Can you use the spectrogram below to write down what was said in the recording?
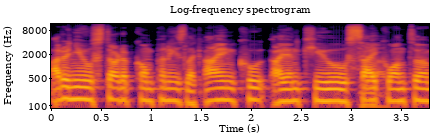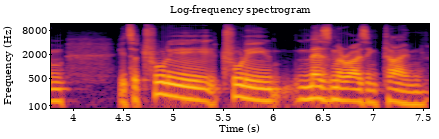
other new startup companies like IonQ, IonQ PsiQuantum. It's a truly, truly mesmerizing time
